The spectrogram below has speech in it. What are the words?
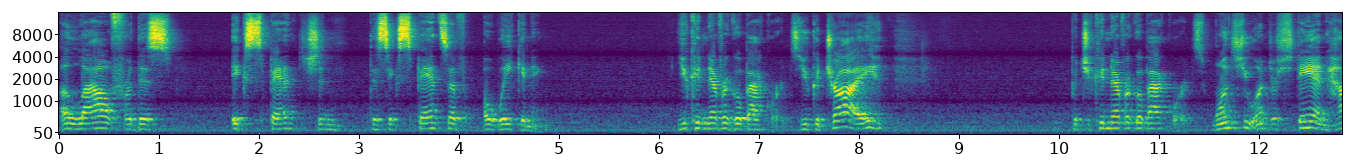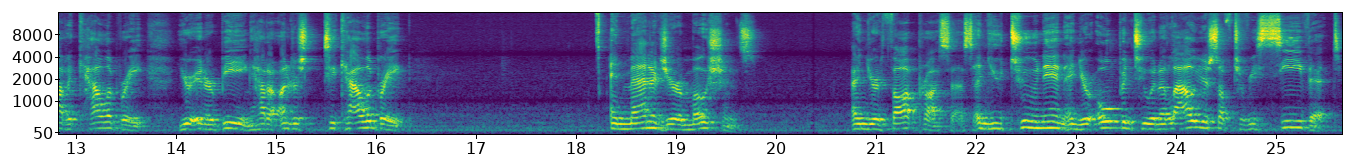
allow for this expansion, this expansive awakening, you can never go backwards. You could try, but you can never go backwards. Once you understand how to calibrate your inner being, how to under to calibrate and manage your emotions and your thought process and you tune in and you're open to and allow yourself to receive it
